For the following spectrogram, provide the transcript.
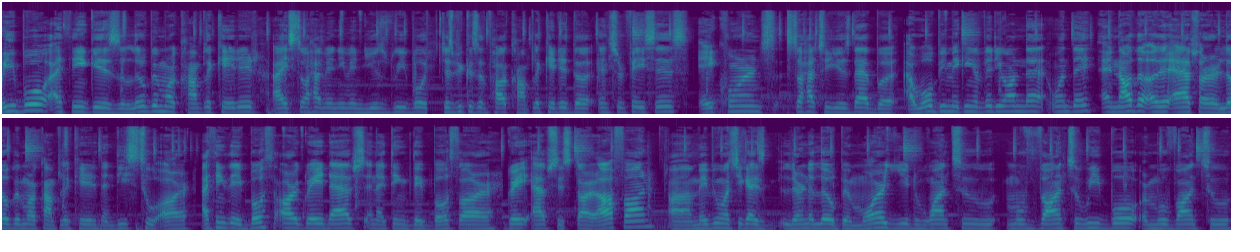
Webull I think is a little bit more complicated. I still haven't even used Webull just because of how complicated the interface is. Acorns still have to use that but I will be making a video on that one day. And all the other apps are a little bit more complicated than these two are. I think they both are great apps and I think they both are great apps to start off on. Uh, maybe once you guys learn a little bit more, you'd want to move on to Webull or move on to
